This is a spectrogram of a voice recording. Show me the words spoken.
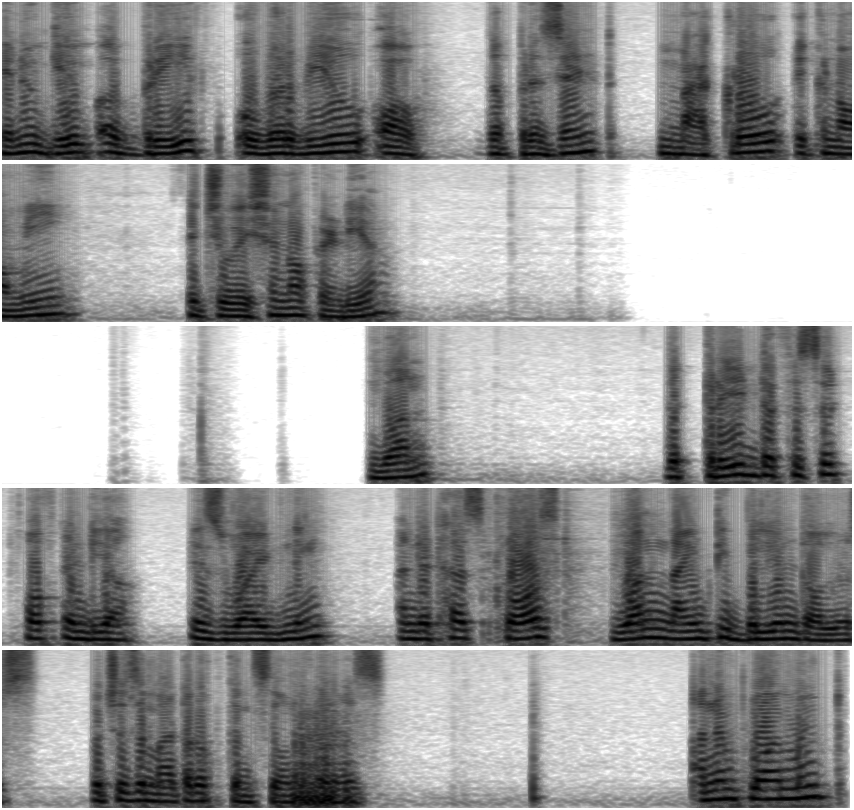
can you give a brief overview of the present macroeconomy situation of India? One, the trade deficit of India is widening and it has crossed 190 billion dollars, which is a matter of concern for us. Unemployment,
